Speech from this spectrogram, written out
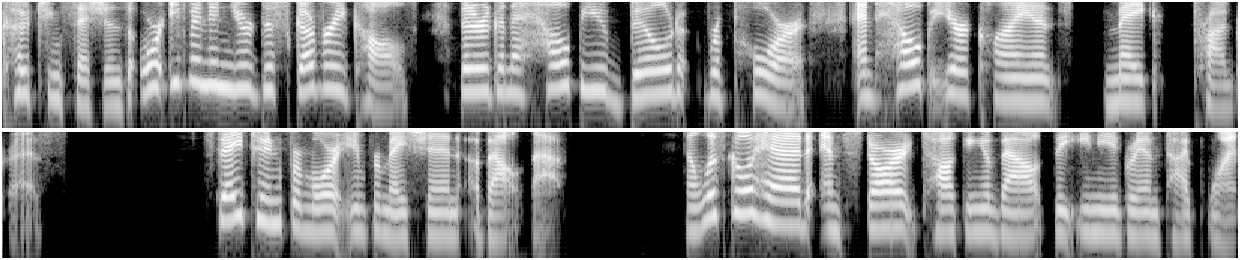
coaching sessions or even in your discovery calls that are going to help you build rapport and help your clients make progress. Stay tuned for more information about that. Now, let's go ahead and start talking about the Enneagram Type 1.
